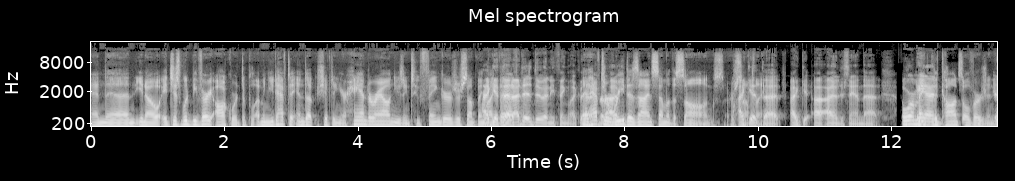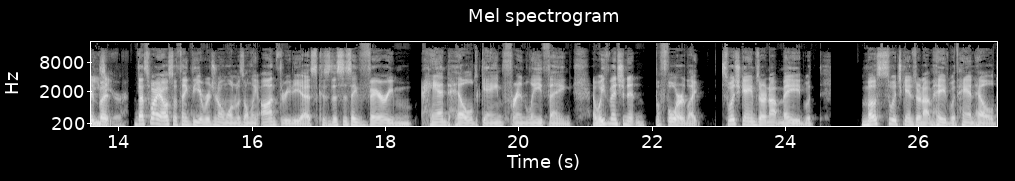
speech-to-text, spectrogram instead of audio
And then, you know, it just would be very awkward to play. I mean, you'd have to end up shifting your hand around using two fingers or something i like get that. that. i didn't do anything like that They'd have to I, redesign some of the songs or I get that i get I understand that Or make the console version uh, easier. that's why I also think the original one was only on 3DS because this is a very handheld game friendly thing, and we've mentioned it before. Like Switch games are not made with most Switch games are not made with handheld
